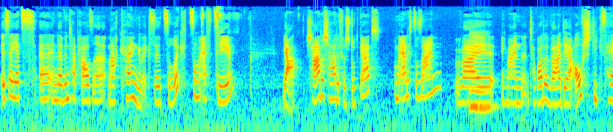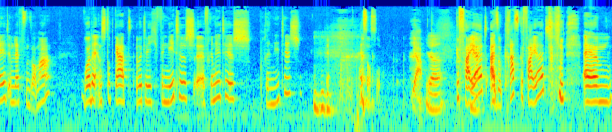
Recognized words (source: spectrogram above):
Ist er jetzt äh, in der Winterpause nach Köln gewechselt, zurück zum FC. Ja, schade, schade für Stuttgart, um ehrlich zu sein, weil mhm. ich meine, Terodde war der Aufstiegsheld im letzten Sommer wurde in Stuttgart wirklich frenetisch, äh, frenetisch, frenetisch, mhm. ja, heißt auch so, ja, ja. gefeiert, ja. also krass gefeiert. ähm,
